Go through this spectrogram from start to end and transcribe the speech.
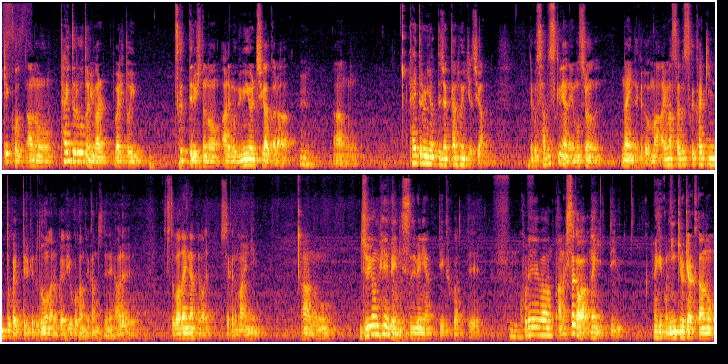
結構あのタイトルごとに割割とい作ってる人のあれも微妙に違うからうんあのタイトルによって若干雰囲気が違うでこれサブスクにはねもちろんないんだけどまあ今サブスク解禁とか言ってるけどどうなのかよくわかんない感じでねあれちょっと話題になってましたけど前に。あの14平米に数ベニアっていう曲があってうん。これはあの久川凪っていうまあ結構人気のキャラクターの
